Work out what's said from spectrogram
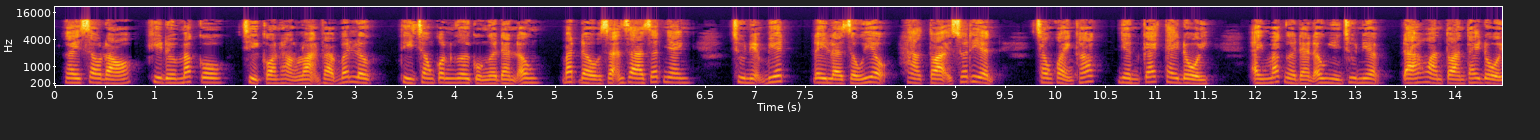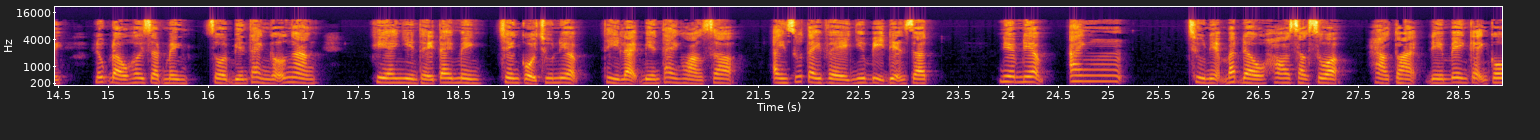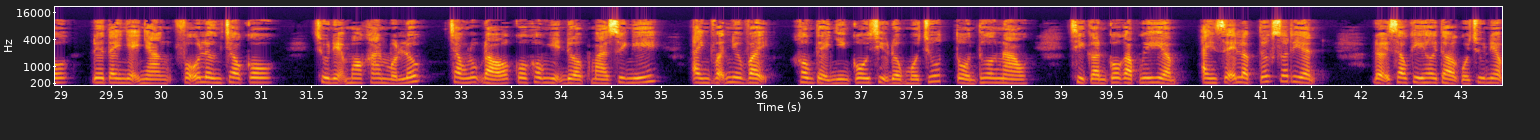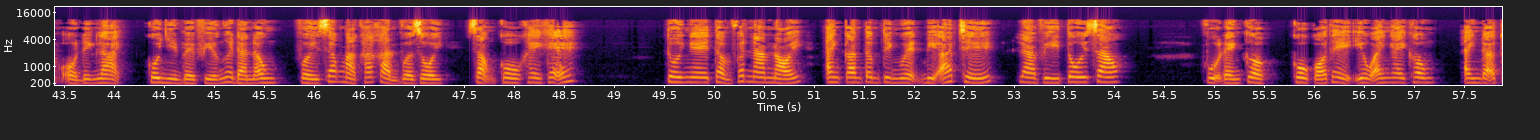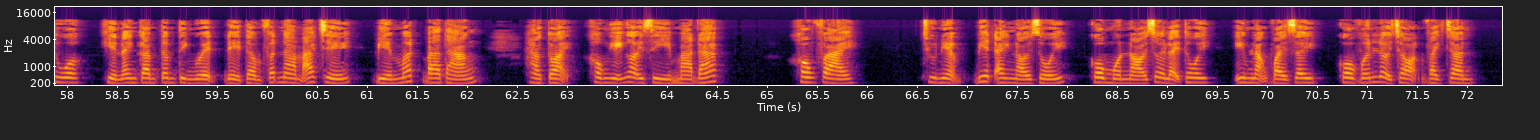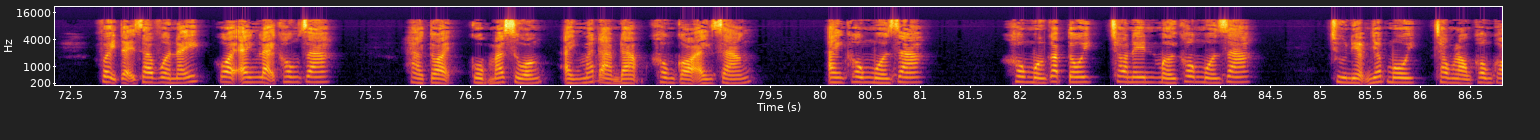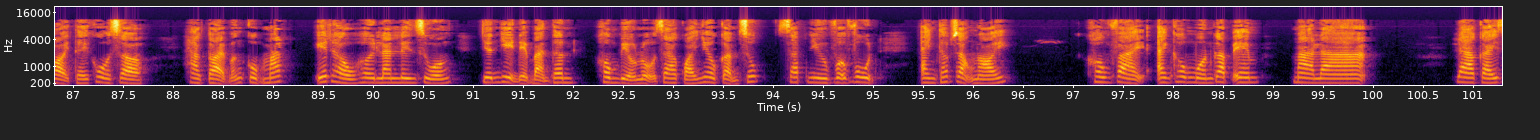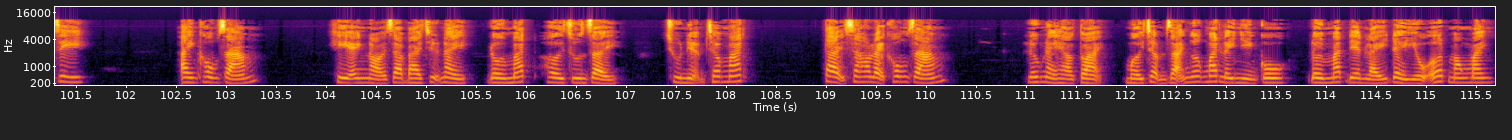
Ngay sau đó, khi đôi mắt cô chỉ còn hoảng loạn và bất lực, thì trong con người của người đàn ông bắt đầu giãn ra rất nhanh. Chủ niệm biết đây là dấu hiệu hạc toại xuất hiện. Trong khoảnh khắc, nhân cách thay đổi. Ánh mắt người đàn ông nhìn Chu Niệm đã hoàn toàn thay đổi, lúc đầu hơi giật mình rồi biến thành ngỡ ngàng. Khi anh nhìn thấy tay mình trên cổ Chu Niệm thì lại biến thành hoàng sợ. Anh rút tay về như bị điện giật. Niệm niệm, anh... Chu Niệm bắt đầu ho sặc sụa. Hạc toại đến bên cạnh cô, đưa tay nhẹ nhàng vỗ lưng cho cô. Chu Niệm ho khan một lúc, trong lúc đó cô không nhịn được mà suy nghĩ, anh vẫn như vậy, không thể nhìn cô chịu được một chút tổn thương nào. Chỉ cần cô gặp nguy hiểm, anh sẽ lập tức xuất hiện. Đợi sau khi hơi thở của Chu Niệm ổn định lại, cô nhìn về phía người đàn ông với sắc mặt khác hẳn vừa rồi, giọng cô khe khẽ. Tôi nghe Thẩm Phất Nam nói anh can tâm tình nguyện bị áp chế, là vì tôi sao? Vụ đánh cược, cô có thể yêu anh hay không? Anh đã thua, khiến anh cam tâm tình nguyện để Thẩm Phất Nam áp chế, biến mất 3 tháng. Hạc Toại không nghĩ ngợi gì mà đáp. Không phải. Chu Niệm biết anh nói dối, cô muốn nói rồi lại thôi, im lặng vài giây, cô vẫn lựa chọn vạch trần. Vậy tại sao vừa nãy gọi anh lại không ra? Hạc Toại cụp mắt xuống, ánh mắt ảm đạm, không có ánh sáng. Anh không muốn ra. Không muốn gặp tôi, cho nên mới không muốn ra. Chu Niệm nhấp môi, trong lòng không khỏi thấy khổ sở. Hạc Toại vẫn cụp mắt, yết hầu hơi lăn lên xuống, nhẫn nhịn để bản thân không biểu lộ ra quá nhiều cảm xúc, sắp như vỡ vụn. Anh thấp giọng nói. Không phải anh không muốn gặp em, mà là... Là cái gì? Anh không dám. Khi anh nói ra ba chữ này, đôi mắt hơi run rẩy. chủ Niệm chớp mắt. Tại sao lại không dám? Lúc này Hào Toại mới chậm rãi ngước mắt lên nhìn cô, đôi mắt đen láy đầy yếu ớt mong manh.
